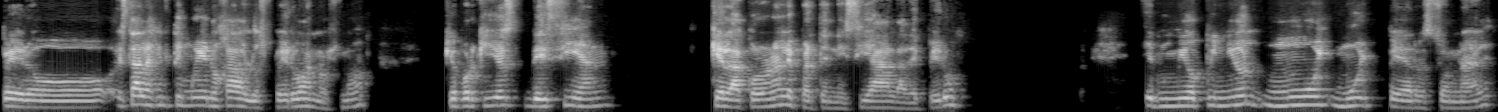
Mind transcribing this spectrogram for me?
Pero está la gente muy enojada, los peruanos, ¿no? Que porque ellos decían que la corona le pertenecía a la de Perú en mi opinión muy, muy personal,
